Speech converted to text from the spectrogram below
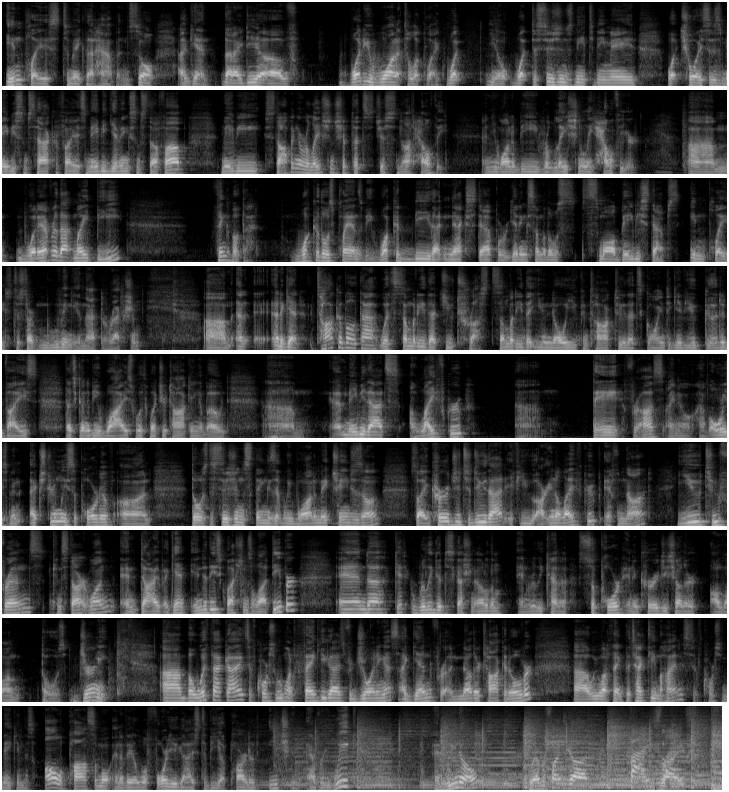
in place to make that happen. So, again, that idea of what do you want it to look like? What you know, what decisions need to be made? What choices? Maybe some sacrifice. Maybe giving some stuff up maybe stopping a relationship that's just not healthy and you want to be relationally healthier. Yeah. Um, whatever that might be, think about that. What could those plans be? What could be that next step or getting some of those small baby steps in place to start moving in that direction? Um, and, and again, talk about that with somebody that you trust, somebody that you know you can talk to that's going to give you good advice, that's going to be wise with what you're talking about. Um, maybe that's a life group. Um, they, for us, I know, have always been extremely supportive on those decisions, things that we want to make changes on. So I encourage you to do that if you are in a life group. If not, you two friends can start one and dive again into these questions a lot deeper and uh, get a really good discussion out of them and really kind of support and encourage each other along those journey. Um, but with that, guys, of course, we want to thank you guys for joining us again for another Talk It Over. Uh, we want to thank the tech team behind us, of course, making this all possible and available for you guys to be a part of each and every week. And we know whoever finds God finds life. life.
